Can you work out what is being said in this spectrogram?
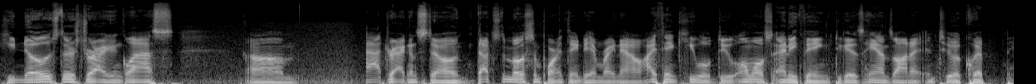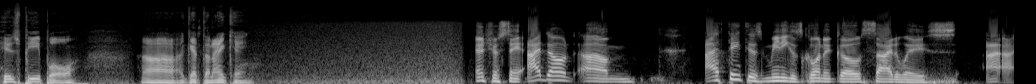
He knows there's dragon glass um, at Dragonstone. That's the most important thing to him right now. I think he will do almost anything to get his hands on it and to equip his people uh, against the Night King. Interesting. I don't. Um, I think this meeting is going to go sideways. I,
